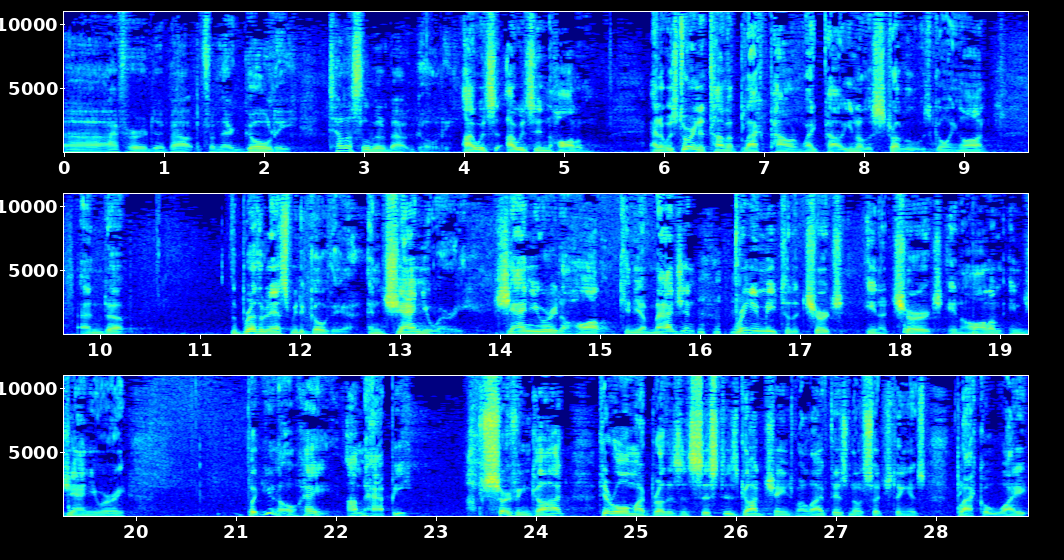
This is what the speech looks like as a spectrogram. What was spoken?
uh, I've heard about from there. Goldie. Tell us a little bit about Goldie. I was I was in Harlem, and it was during the time of Black Power and White Power. You know the struggle that was going on, and uh, the brethren asked me to go there in January. January to Harlem. Can you imagine bringing me to the church in a church in Harlem in January? But you know, hey, I'm happy. I'm serving God. They're all my brothers and sisters. God changed my life. There's no such thing as black or white,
